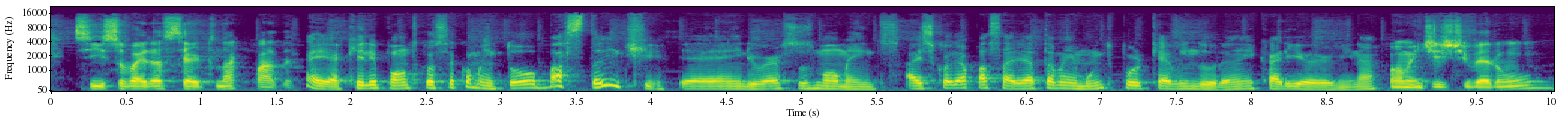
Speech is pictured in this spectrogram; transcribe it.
se isso vai dar certo na quadra. É, e aquele ponto que você comentou bastante é, em diversos momentos. A escolha passaria também muito por Kevin Durant e Kyrie Irving, né? Normalmente eles tiveram um,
